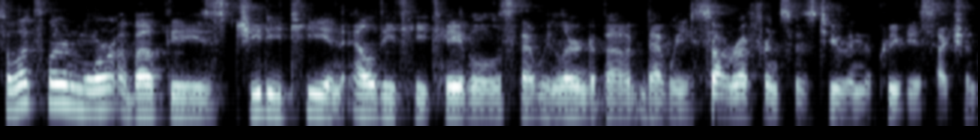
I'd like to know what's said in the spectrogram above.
So let's learn more about these GDT and LDT tables that we learned about that we saw references to in the previous section.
